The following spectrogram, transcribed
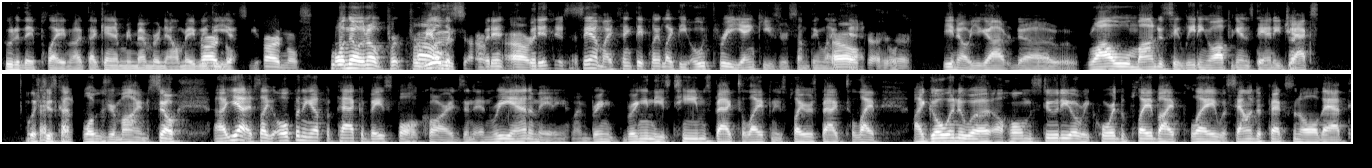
who did they play? I, I can't even remember now. Maybe Cardinals. the uh, Cardinals. Well, no, no, for, for oh, real. This, but in, oh, but in this sim, I think they played like the 03 Yankees or something like oh, that. Okay, so, yeah. You know, you got uh, Raul Mondesi leading off against Danny Jackson, which just kind of blows your mind. So, uh, yeah, it's like opening up a pack of baseball cards and, and reanimating them. I'm bring, bringing these teams back to life and these players back to life. I go into a, a home studio, record the play-by-play with sound effects and all that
